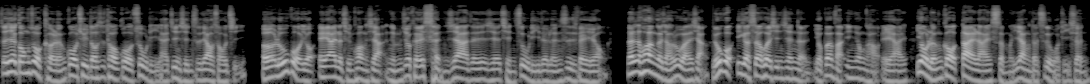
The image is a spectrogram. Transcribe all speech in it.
这些工作可能过去都是透过助理来进行资料收集，而如果有 AI 的情况下，你们就可以省下这些请助理的人事费用。但是换个角度来想，如果一个社会新鲜人有办法应用好 AI，又能够带来什么样的自我提升？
